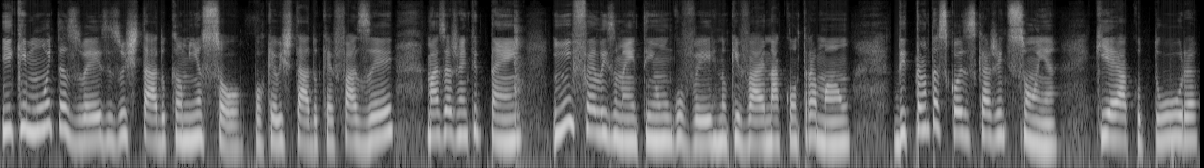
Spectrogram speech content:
e que muitas vezes o Estado caminha só, porque o Estado quer fazer, mas a gente tem, infelizmente, um governo que vai na contramão de tantas coisas que a gente sonha, que é a cultura,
